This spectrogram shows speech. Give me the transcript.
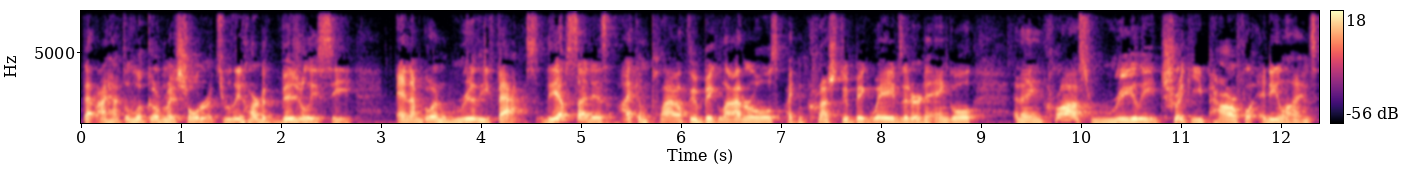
that I have to look over my shoulder. It's really hard to visually see and I'm going really fast. The upside is I can plow through big laterals, I can crush through big waves that are at an angle, and I can cross really tricky, powerful eddy lines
